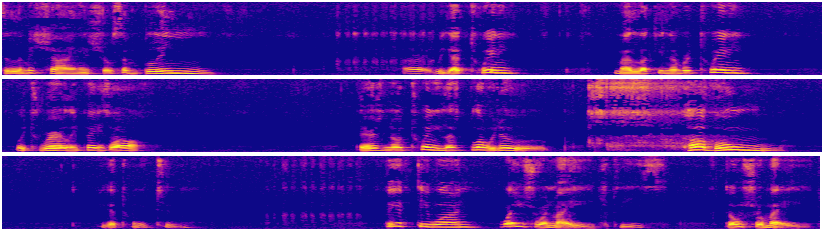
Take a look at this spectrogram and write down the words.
said, let me shine and show some bling. All right, we got 20. My lucky number 20, which rarely pays off. There's no 20. Let's blow it up. Kaboom. We got 22. 51. Why are you showing my age, please? Don't show my age.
